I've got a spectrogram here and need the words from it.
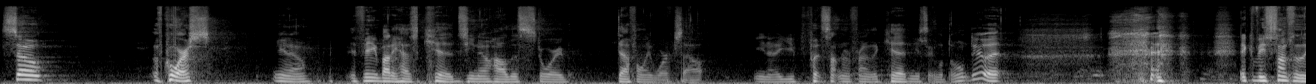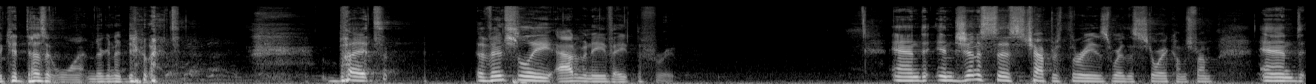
So, of course, you know, if anybody has kids, you know how this story definitely works out. You know, you put something in front of the kid and you say, well, don't do it. it could be something the kid doesn't want, and they're going to do it. but eventually, Adam and Eve ate the fruit. And in Genesis chapter 3 is where the story comes from. And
